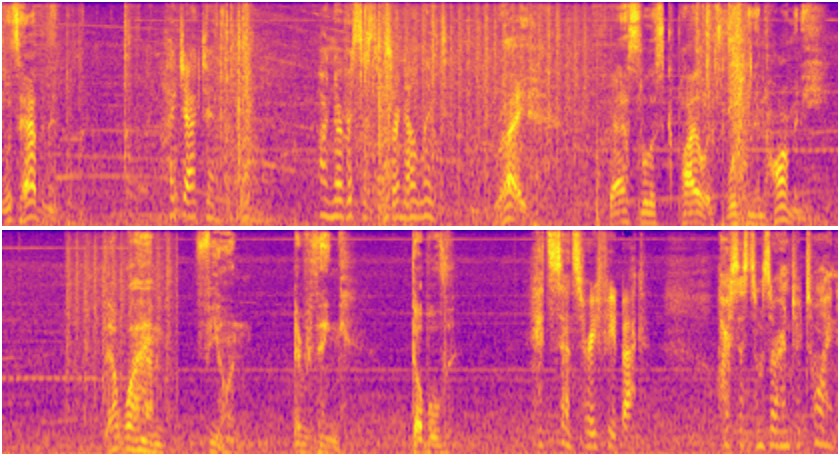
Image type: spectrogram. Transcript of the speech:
What's happening? Hijacked him. Our nervous systems are now linked. Right. Basilisk pilots working in harmony. That why I'm feeling everything doubled? It's sensory feedback. Our systems are intertwined.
